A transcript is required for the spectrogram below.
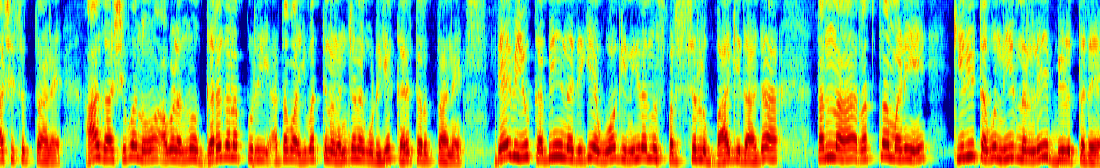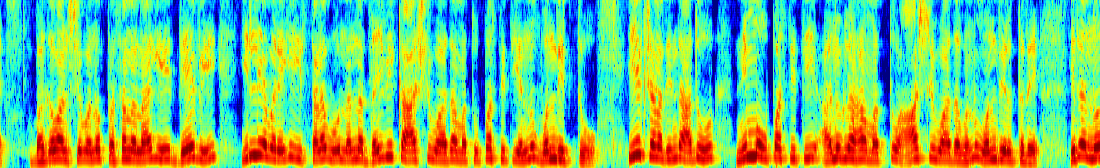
ಆಶಿಸುತ್ತಾಳೆ. ಆಗ ಶಿವನು ಅವಳನ್ನು ಗರಗಲಪುರಿ ಅಥವಾ ಇವತ್ತಿನ ನಂಜನಗೂಡಿಗೆ ಕರೆತರುತ್ತಾನೆ. ದೇವಿಯು ಕಬಿನಿ ನದಿಗೆ ಹೋಗಿ ನೀರನ್ನು ಸ್ಪರ್ಶಿಸಲು ಬಾಗಿದಾಗ ತನ್ನ ರತ್ನಮಣಿ ಕಿರೀಟವು ನೀರಿನಲ್ಲಿ ಬೀಳುತ್ತದೆ. ಭಗವಾನ್ ಶಿವನು ಪ್ರಸನ್ನನಾಗಿ, ದೇವಿ, ಇಲ್ಲಿಯವರೆಗೆ ಈ ಸ್ಥಳವು ನನ್ನ ದೈವಿಕ ಆಶೀರ್ವಾದ ಮತ್ತು ಉಪಸ್ಥಿತಿಯನ್ನು ಹೊಂದಿತ್ತು. ಈ ಕ್ಷಣದಿಂದ ಅದು ನಿಮ್ಮ ಉಪಸ್ಥಿತಿ, ಅನುಗ್ರಹ ಮತ್ತು ಆಶೀರ್ವಾದವನ್ನು ಹೊಂದಿರುತ್ತದೆ. ಇದನ್ನು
